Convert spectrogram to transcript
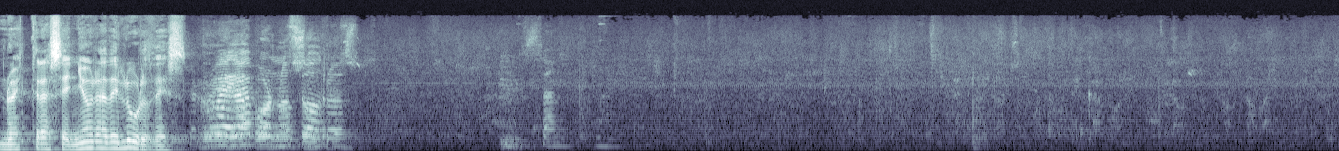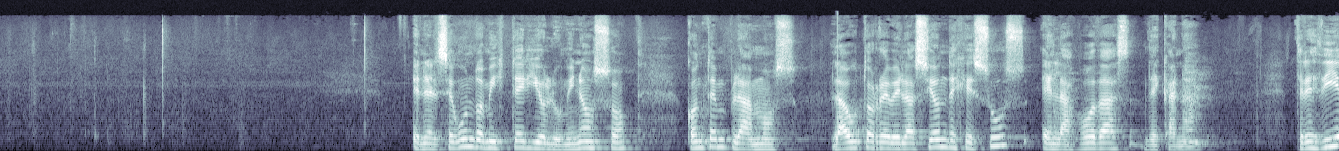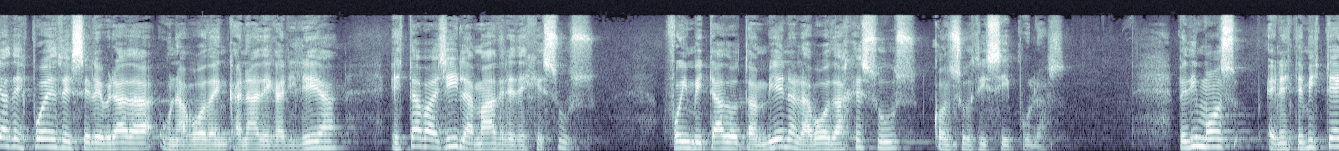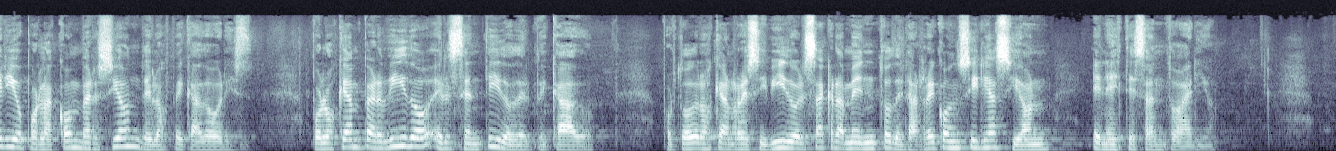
Nuestra Señora de Lourdes, Ruega por nosotros. En el segundo misterio luminoso contemplamos la autorrevelación de Jesús en las bodas de Caná. Tres días después de celebrada una boda en Caná de Galilea, estaba allí la madre de Jesús. Fue invitado también a la boda Jesús con sus discípulos. Pedimos en este misterio por la conversión de los pecadores, por los que han perdido el sentido del pecado por todos los que han recibido el sacramento de la reconciliación en este santuario.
